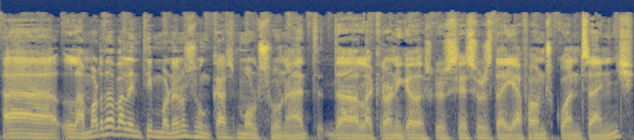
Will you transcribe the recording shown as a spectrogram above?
Uh, la mort de Valentín Moreno és un cas molt sonat de la crònica dels processos ja fa uns quants anys.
